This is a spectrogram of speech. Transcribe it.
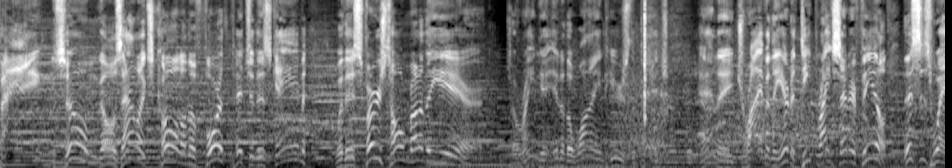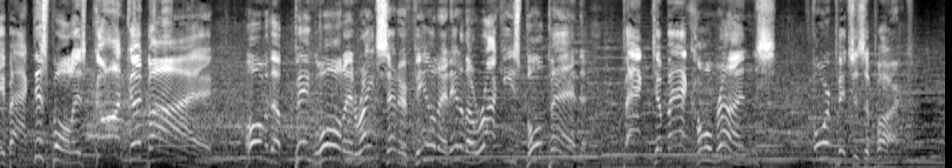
Bang! Zoom goes Alex Call on the fourth pitch of this game with his first home run of the year. So Ureña into the wind. Here's the pitch. And a drive in the air to deep right center field. This is way back. This ball is gone. Goodbye. Over the big wall in right center field and into the Rockies bullpen. Back to back home runs, four pitches apart.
